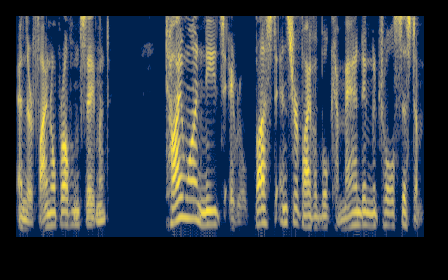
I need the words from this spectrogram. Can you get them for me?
And their final problem statement? Taiwan needs a robust and survivable command and control system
